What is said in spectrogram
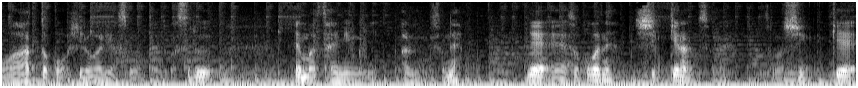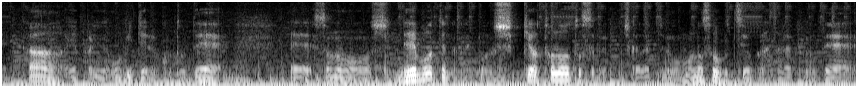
ふわっとこう広がりやすくなったりとかする、えまあ、タイミングにあるんですよね。で、えーそこがね湿気なんですよね。その湿気がやっぱり、ね、帯びてることで、えーその冷房っていうのはねこの湿気を取ろうとする力っていうのがものすごく強く働くので、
